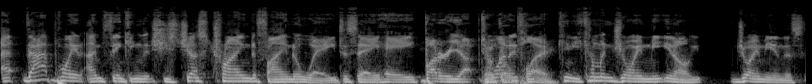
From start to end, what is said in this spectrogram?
at that point, I'm thinking that she's just trying to find a way to say, "Hey, butter you up to go play. Can you come and join me? You know, join me in this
